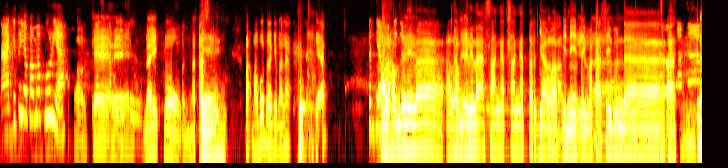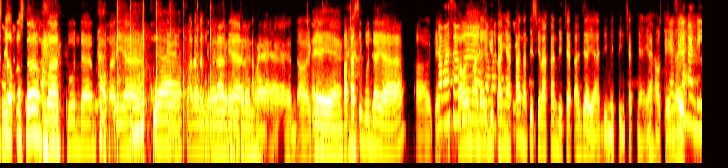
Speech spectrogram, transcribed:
Nah, gitu ya Pak Makbul ya. Oke. Nah, Baik, Bu. Terima kasih. Okay. Pak Makbul bagaimana? ya. Terjawab alhamdulillah, ini. alhamdulillah sangat-sangat terjawab ini. Terima kasih Bunda. Kasih oplos dong buat Bunda Maria. Ya, keren, keren, keren, keren, keren. Oke. Okay. Iya. Terima kasih Bunda ya. Oke. Okay. Kalau mau ada yang ditanyakan nanti silahkan di chat aja ya di meeting chatnya ya. Oke. Okay, ya, baik. silahkan di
